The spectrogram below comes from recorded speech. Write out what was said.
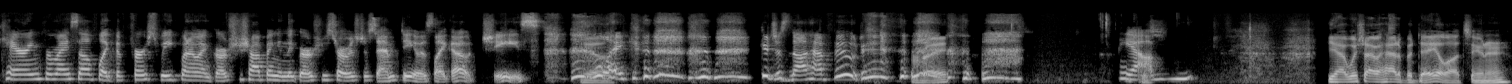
caring for myself. Like the first week when I went grocery shopping and the grocery store was just empty, it was like, oh, geez, Yeah. like could just not have food, right Yeah. Just- yeah i wish i had a bidet a lot sooner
